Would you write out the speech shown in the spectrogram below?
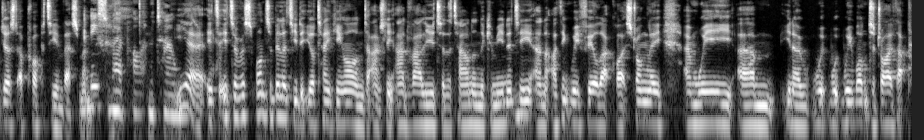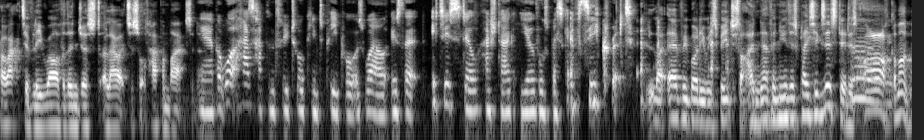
just a property investment. It needs to play a part in the town. Yeah, it's it's a responsibility that you're taking on to actually add value to the town and the community, and I think we feel that quite strongly, and we, um, you know, we we want to drive that proactively rather than just allow it to sort of happen by accident. Yeah, but what has happened through talking to people as well is that it is still hashtag Yeovil's best kept secret. Like everybody we speak, just like I never knew this place existed. It's oh, come on.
